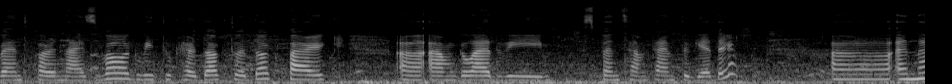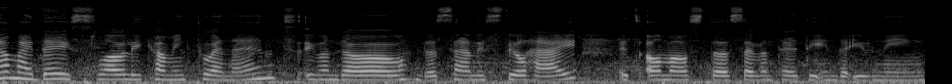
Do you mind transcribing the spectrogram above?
went for a nice walk. We took her dog to a dog park. Uh, I'm glad we spent some time together. Uh, and now my day is slowly coming to an end even though the sun is still high it's almost uh, 7.30 in the evening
